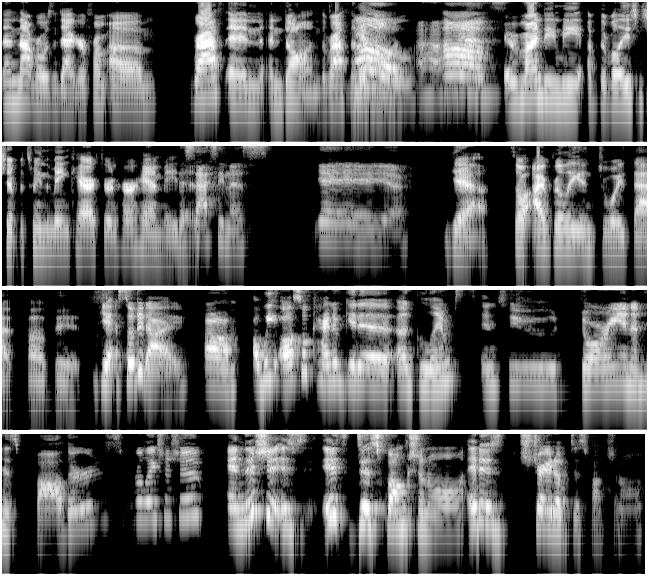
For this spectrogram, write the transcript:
and not Rose and Dagger. From um Wrath and and Dawn. The Wrath and the Dawn. Oh, Uh-huh, um, yes. It reminded me of the relationship between the main character and her handmaiden. the sassiness. Yeah, yeah, yeah, yeah. yeah. So I really enjoyed that a bit. yeah, so did I. Um, we also kind of get a, a glimpse into Dorian and his father's relationship, and this shit is it's dysfunctional. It is straight up dysfunctional.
